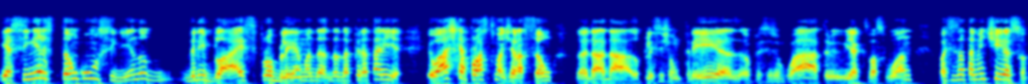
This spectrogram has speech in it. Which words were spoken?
E assim eles estão conseguindo driblar esse problema da, da, da, pirataria. Eu acho que a próxima geração da, da, do PlayStation 3, o PlayStation 4 e o Xbox One vai ser exatamente isso.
